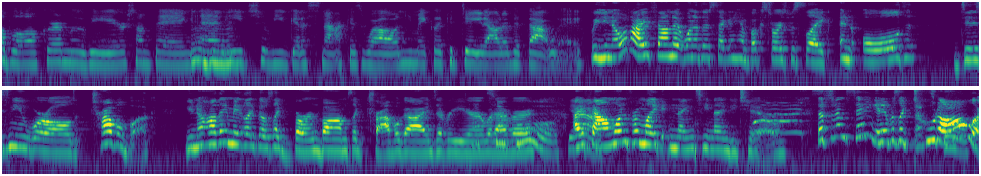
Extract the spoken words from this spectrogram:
a book or a movie or something, and Mm-hmm. each of you get a snack as well, and you make like a date out of it that way. But you know what I found at one of those secondhand bookstores was like an old Disney World travel book. You know how they make like those like Birnbaums, like travel guides every year or That's so whatever? cool. I found one from like 1992. That's what I'm saying. And it was like $2. cool.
